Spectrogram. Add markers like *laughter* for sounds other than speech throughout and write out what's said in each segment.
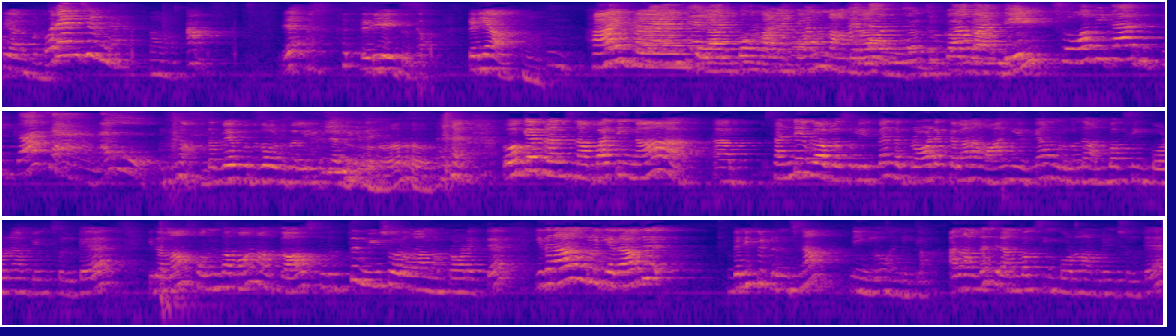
அப்படியே ஆன் பண்ணு ஒரே நிமிஷம். ஏ ரெடி ஆயிட்டு இருக்கா? ரெடியா. ஹாய் ஃப்ரெண்ட்ஸ் எல்லாருக்கும் வணக்கம். நாங்க தான் உங்க துர்கா காந்தி. சோபிகா ரித்திகா சேனல் அந்த பேர் புதுசா ஒரு சொல்லி ஆ. ஓகே ஃப்ரெண்ட்ஸ் நான் பார்த்தீங்கன்னா சண்டே vlogல சொல்லியிருப்பேன். இந்த ப்ராடக்ட் எல்லாம் நான் வாங்கியிருக்கேன். உங்களுக்கு வந்து அன்பாக்சிங் போடுறேன் அப்படின்னு சொல்லிட்டு. இதெல்லாம் சொந்தமா நான் காசு கொடுத்து மீஷோல வாங்கின ப்ராடக்ட் இதனால உங்களுக்கு ஏதாவது பெனிஃபிட் இருந்துச்சுன்னா நீங்களும் வாங்கிக்கலாம். அதனால தான் சரி அன்பாக்சிங் போடலாம் அப்படின்னு சொல்லிட்டு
